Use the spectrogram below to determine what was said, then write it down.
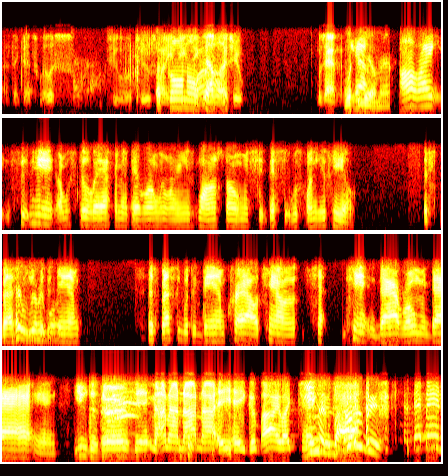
I think that's Willis. Two little two. What's going on? You? What's happening? What's Yeah. the deal, man? All right, sitting here, I was still laughing at that Roman Reigns, Braun Strowman shit. That shit was funny as hell. Especially really with the was. damn, especially with the damn crowd chanting, chanting "Die Roman, die," and "You deserved it." Nah, nah, nah, nah. Hey, hey, goodbye. Like Hey, Jesus, goodbye. that man,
